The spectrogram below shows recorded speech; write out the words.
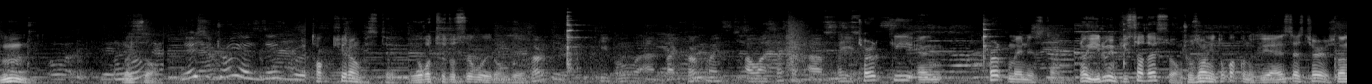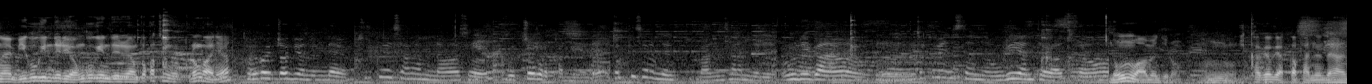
음, 맛있어. 터키랑 비슷해. 요거트도 쓰고 이런 게. Turkish people and like Turkmens, our ancestors are safe. Turkey and Turkmenistan. 어, 이름이 비슷하다 했어. 조상이 똑같구나. 위에 ancestors. 그거네 미국인들이 영국인들이랑 똑같은 거 그런 거 아니야? 벌벌적이었는데 터키 사람이 나와서 그쪽으로 갔는데 터키 사람들 많은 사람들이 우리가 음, 터키메니스탄은 우리한테 왔어 너무 마음에 들어. 음, 가격이 아까 봤는데 한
